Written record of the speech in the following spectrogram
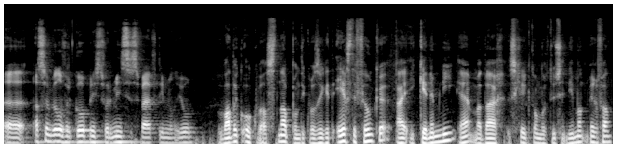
eh, als ze hem willen verkopen, is het voor minstens 15 miljoen. Wat ik ook wel snap, want ik wil zeggen, het eerste filmpje, ah, ik ken hem niet, hè, maar daar schrikt ondertussen niemand meer van,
